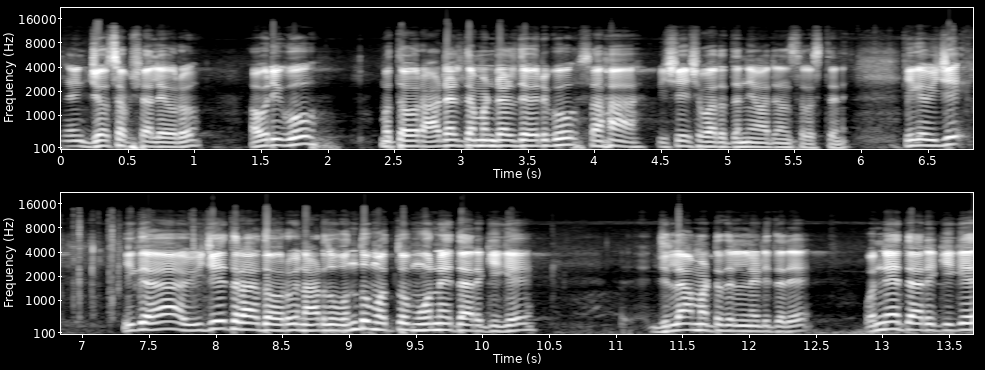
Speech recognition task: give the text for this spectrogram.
ಸೈಂಟ್ ಜೋಸಫ್ ಶಾಲೆಯವರು. ಅವರಿಗೂ ಮತ್ತು ಅವರ ಆಡಳಿತ ಮಂಡಳದವರಿಗೂ ಸಹ ವಿಶೇಷವಾದ ಧನ್ಯವಾದ ಸಲ್ಲಿಸ್ತೇನೆ. ಈಗ ವಿಜಯ್ ಈಗ ವಿಜೇತರಾದವರು ನಾಡ್ದು ಒಂದು ಮತ್ತು ಮೂರನೇ ತಾರೀಕಿಗೆ ಜಿಲ್ಲಾ ಮಟ್ಟದಲ್ಲಿ ನಡೀತದೆ. ಒಂದನೇ ತಾರೀಕಿಗೆ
